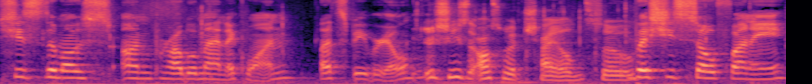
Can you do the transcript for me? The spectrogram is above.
She's the most unproblematic one. Let's be real. She's also a child, so. But she's so funny.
